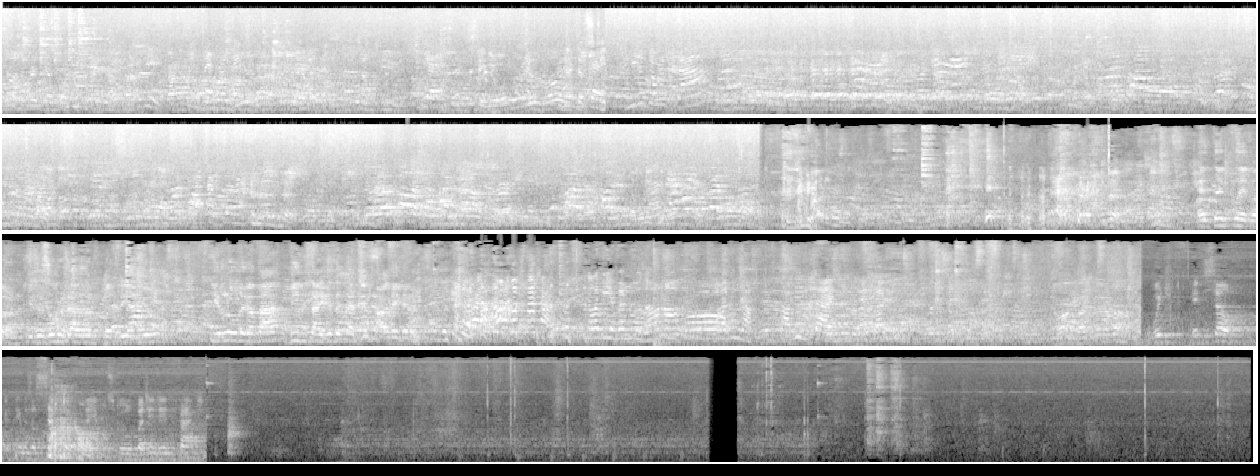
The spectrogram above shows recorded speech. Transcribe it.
En ten Clever is een zonnezijde materiaal. Hier wilde ik maar 20 tegen de ketchupfábrica. Que l'havia venuda o no? Venuda. Fa 20 anys. which itself, it was a separate naval school, but it in fact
